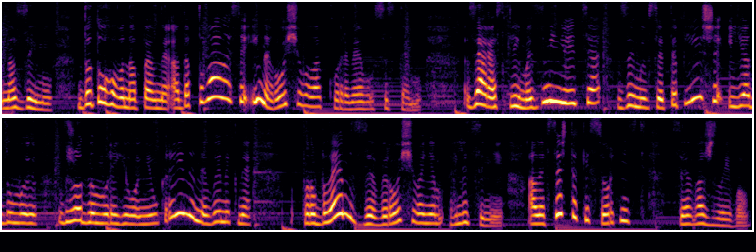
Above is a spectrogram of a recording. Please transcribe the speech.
на зиму. До того вона певне адаптувалася і нарощувала кореневу систему. Зараз клімат змінюється, зими все тепліше, і я думаю, в жодному регіоні України не виникне проблем з вирощуванням гліцинії. Але все ж таки сортність це важливо.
